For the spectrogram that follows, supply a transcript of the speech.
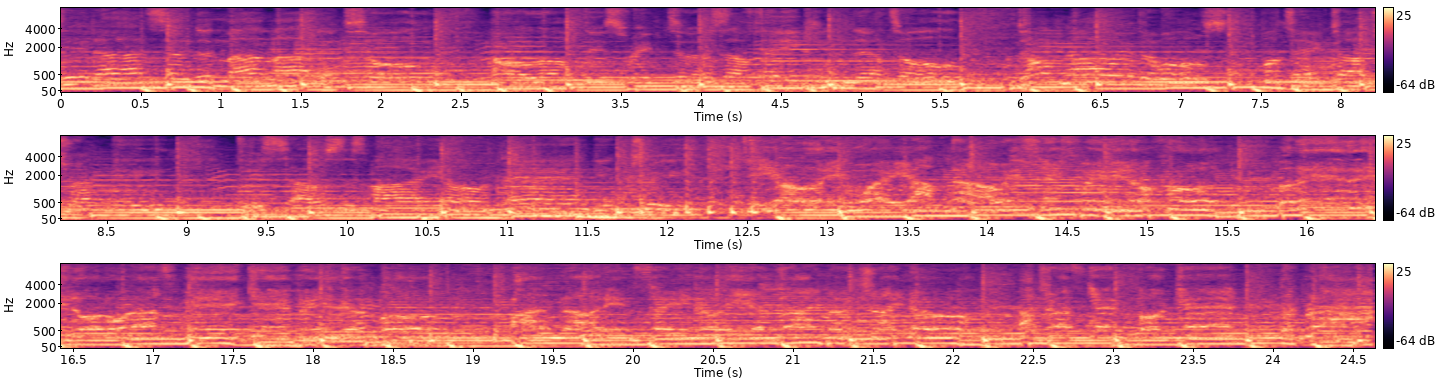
It has ended my mind and soul. All of these raptors have taken their toll. Don't know if the walls protect or trap me. This house is my own hanging tree. The only way up now is six feet of rope. But is it all worth me giving them up? I'm not insane or the diamond I know. I just can't forget the black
